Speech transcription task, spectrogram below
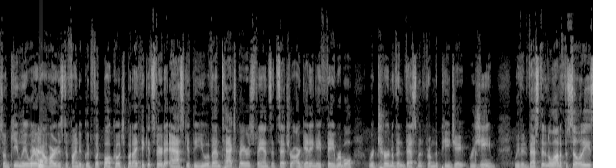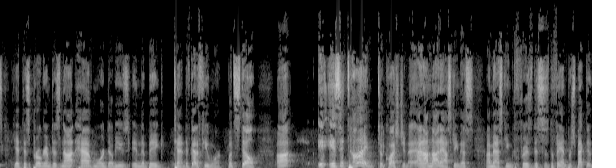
So I'm keenly aware of how hard it is to find a good football coach, but I think it's fair to ask if the U of M taxpayers, fans, etc., are getting a favorable return of investment from the PJ regime. We've invested in a lot of facilities, yet this program does not have more W's in the Big Ten. They've got a few more, but still, uh, is it time to question? And I'm not asking this. I'm asking because this is the fan perspective.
